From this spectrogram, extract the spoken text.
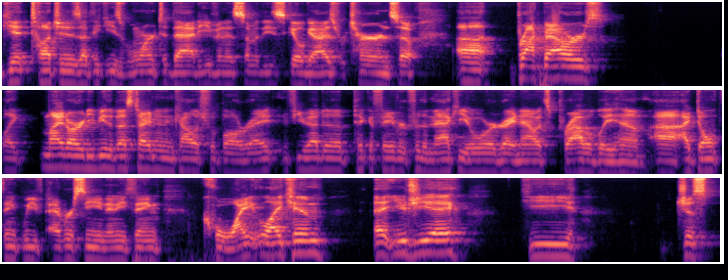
get touches. I think he's warranted that even as some of these skill guys return. So uh, Brock Bowers, like, might already be the best tight end in college football, right? If you had to pick a favorite for the Mackey Award right now, it's probably him. Uh, I don't think we've ever seen anything quite like him at UGA. He just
